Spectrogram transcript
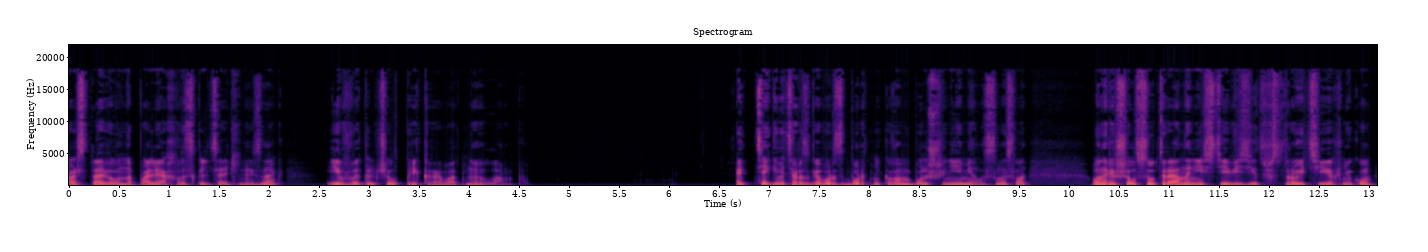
поставил на полях восклицательный знак и выключил прикроватную лампу. Оттягивать разговор с Бортниковым больше не имело смысла. Он решил с утра нанести визит в стройтехнику.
